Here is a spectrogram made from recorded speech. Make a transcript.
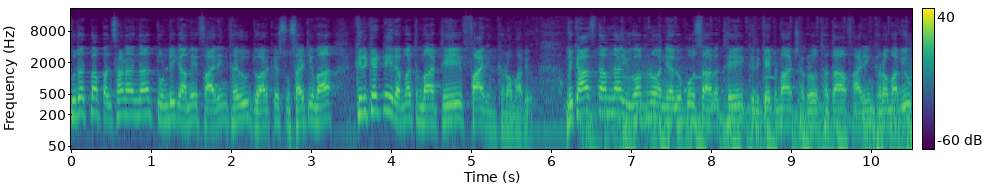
સુરતમાં પલસાણાના તુંડી ગામે ફાયરિંગ થયું. દ્વારકેશ સોસાયટીમાં ક્રિકેટની રમત માટે ફાયરિંગ કરવામાં આવ્યું. વિકાસ નામના યુવકનો અન્ય લોકો સાથે ક્રિકેટમાં ઝઘડો થતા ફાયરિંગ કરવામાં આવ્યું.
